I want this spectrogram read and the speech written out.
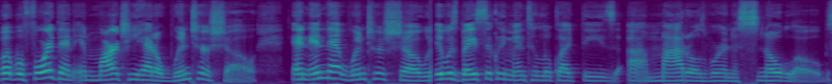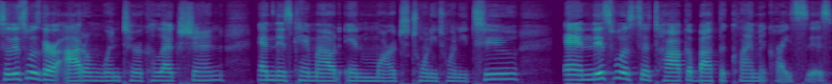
But before then, in March, he had a winter show. And in that winter show, it was basically meant to look like these uh, models were in a snow globe. So this was their autumn winter collection. And this came out in March 2022. And this was to talk about the climate crisis.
